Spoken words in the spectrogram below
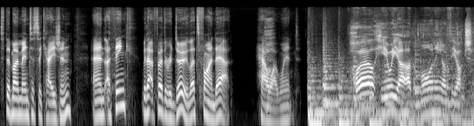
to the momentous occasion. And I think, without further ado, let's find out how I went. Well, here we are, the morning of the auction.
